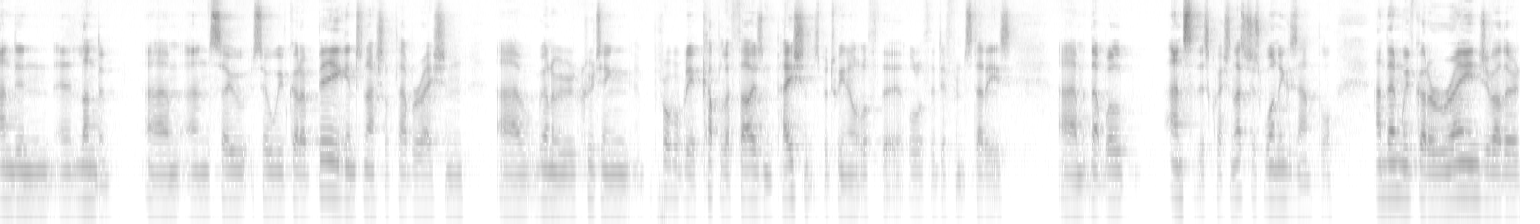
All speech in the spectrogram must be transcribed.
and in uh, London. Um, and so, so we've got a big international collaboration. Uh, we're going to be recruiting probably a couple of thousand patients between all of the, all of the different studies um, that will answer this question. That's just one example. And then we've got a range of other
